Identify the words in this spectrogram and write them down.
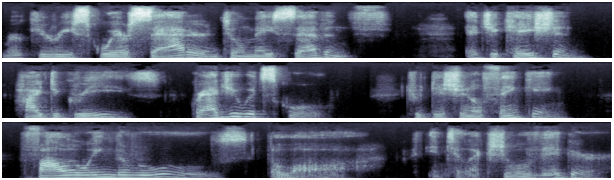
Mercury square Saturn until May 7th. Education, high degrees, graduate school, traditional thinking, following the rules, the law, intellectual vigor,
